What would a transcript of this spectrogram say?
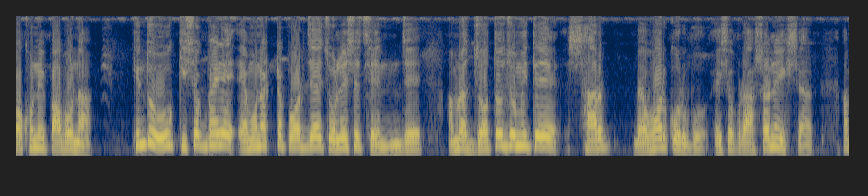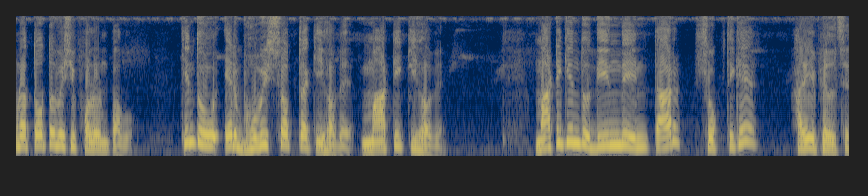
কখনোই পাবো না। কিন্তু কৃষক ভাইরা এমন একটা পর্যায়ে চলে এসেছেন যে আমরা যত জমিতে সার ব্যবহার করব এইসব রাসায়নিক সার, আমরা তত বেশি ফলন পাবো। কিন্তু এর ভবিষ্যৎটা কি হবে? মাটি কি হবে? মাটি কিন্তু দিন দিন তার শক্তিকে হারিয়ে ফেলছে।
